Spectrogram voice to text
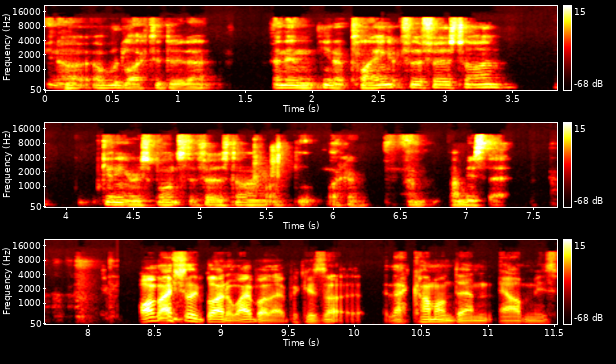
you know, I would like to do that. And then you know, playing it for the first time, getting a response the first time, like I, I, I miss that. I'm actually blown away by that because uh, that Come Undone album is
